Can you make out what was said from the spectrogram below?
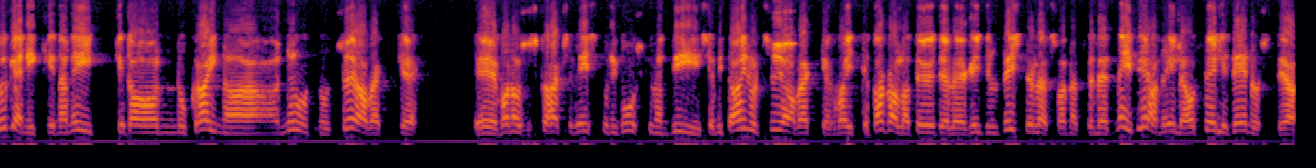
põgenikena neid, keda on Ukraina nõudnud sõjaväkke vanuses kaheksateist kuni kuuskümmend viis ja mitte ainult sõjaväkke, vaid ka tagalatöödele ja kõigile teiste ülesannetele, et me ei pea neile hotelliteenust ja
